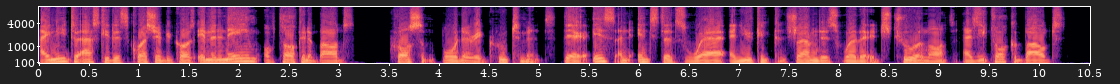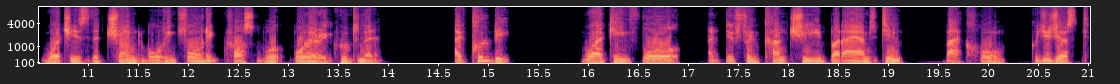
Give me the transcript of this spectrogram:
I need to ask you this question because in the name of talking about cross-border recruitment, there is an instance where, and you can confirm this whether it's true or not, as you talk about what is the trend moving forward in cross-border recruitment, I could be working for a different country, but I am still back home. Could you just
